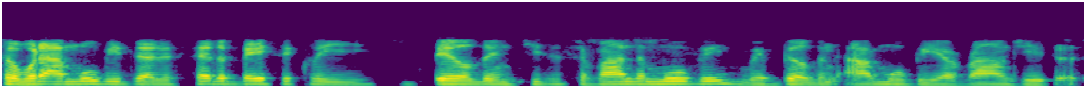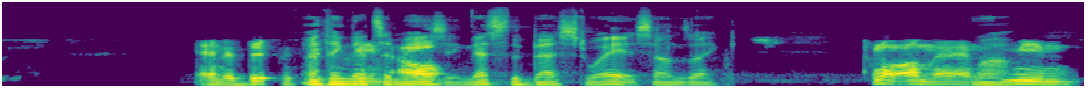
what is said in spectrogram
So what our movie does, instead of basically building Jesus around the movie, we're building our movie around Jesus. And the difference I think that's amazing. That's the best way, it sounds like. Oh, oh, man, Wow. I mean,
